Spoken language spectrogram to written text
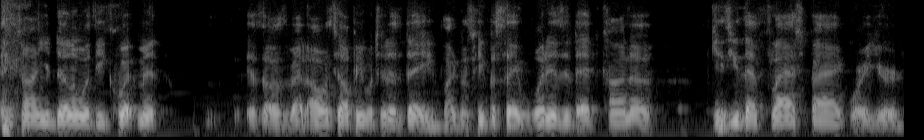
anytime you're dealing with equipment, it's always bad. I always tell people to this day, like when people say, "What is it that kind of gives you that flashback where your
